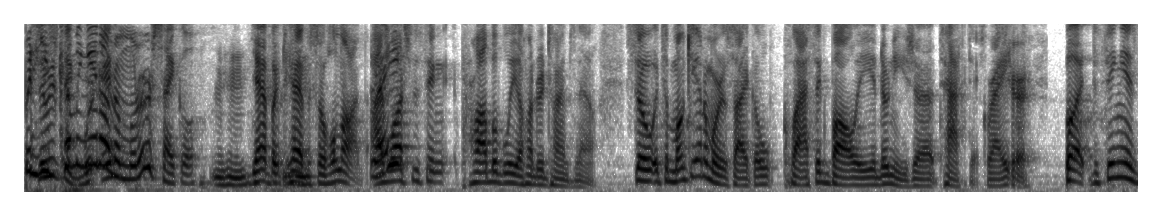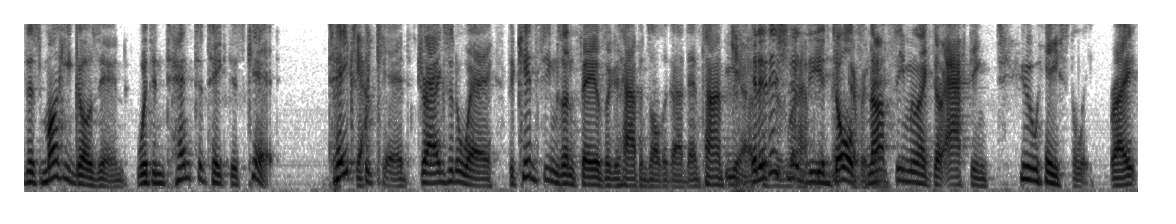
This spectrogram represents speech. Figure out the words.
But he's coming in on a motorcycle. Mm-hmm. Yeah, but Kev, so hold on. I've watched this thing probably a hundred times now. So it's a monkey on a motorcycle, classic Bali, Indonesia tactic, right? Sure. But the thing is, this monkey goes in with intent to take this kid, takes Yeah. the kid, drags it away. The kid seems unfazed, like it happens all the goddamn time. Yeah, In addition to the happens to me adults not seeming like they're acting too hastily, right?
